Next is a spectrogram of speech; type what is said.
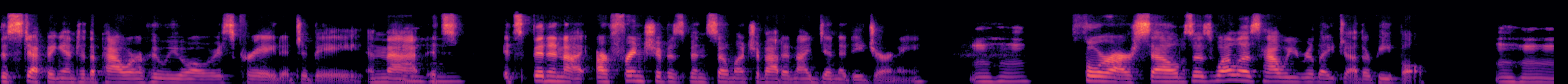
the stepping into the power of who we always created to be. And that mm-hmm. it's, it's been an, our friendship has been so much about an identity journey mm-hmm. for ourselves as well as how we relate to other people. Mm-hmm.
